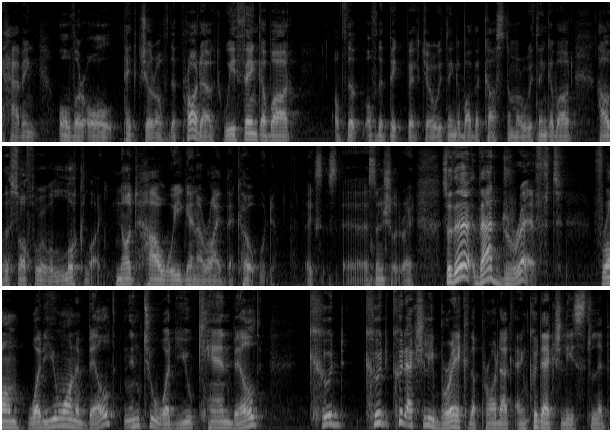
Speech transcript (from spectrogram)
having overall picture of the product we think about of the of the big picture. We think about the customer. We think about how the software will look like not how we gonna write the code essentially, right? So that that drift from what you want to build into what you can build could could could actually break the product and could actually slip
